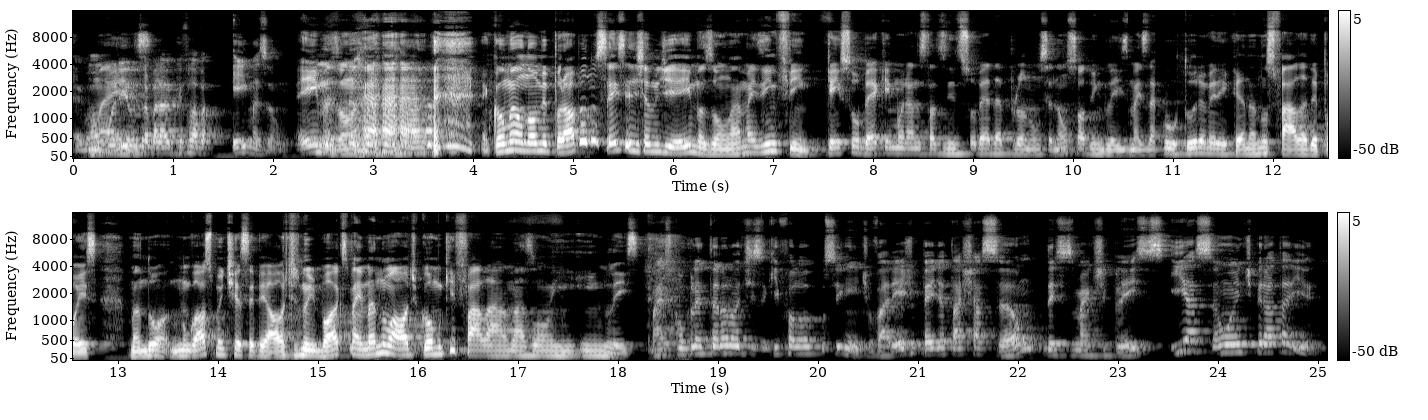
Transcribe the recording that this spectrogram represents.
É igual Mas... o Murilo trabalhava que falava Amazon. Amazon. Como é o nome próprio, eu não sei se eles chamam de Amazon lá, mas enfim. Quem souber, quem morar nos Estados Unidos souber da pronúncia não só do inglês, mas da cultura americana, nos fala depois. Mando, não gosto muito de receber áudio no inbox, mas manda um áudio como que fala a Amazon em, em inglês. Mas completando a notícia aqui, falou o seguinte: o varejo pede a taxação desses marketplaces e ação anti-pirataria.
